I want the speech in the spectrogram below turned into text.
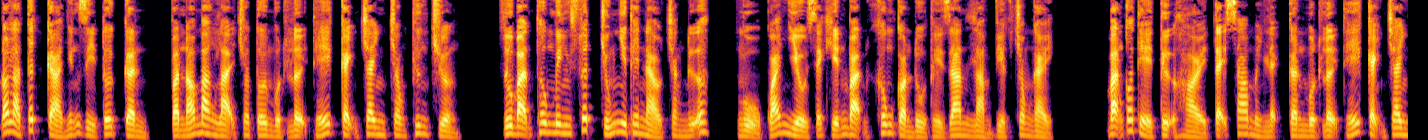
Đó là tất cả những gì tôi cần và nó mang lại cho tôi một lợi thế cạnh tranh trong thương trường. Dù bạn thông minh xuất chúng như thế nào chăng nữa, ngủ quá nhiều sẽ khiến bạn không còn đủ thời gian làm việc trong ngày. Bạn có thể tự hỏi tại sao mình lại cần một lợi thế cạnh tranh.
